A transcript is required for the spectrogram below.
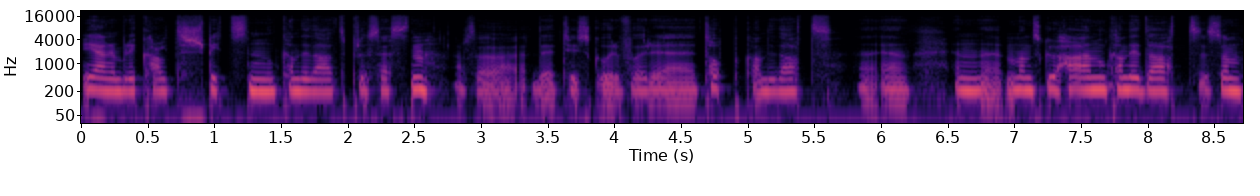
gjerne blir kalt Spitzenkandidatprosessen, altså det tyske ordet for eh, toppkandidat. En, en, man skulle ha en kandidat som,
